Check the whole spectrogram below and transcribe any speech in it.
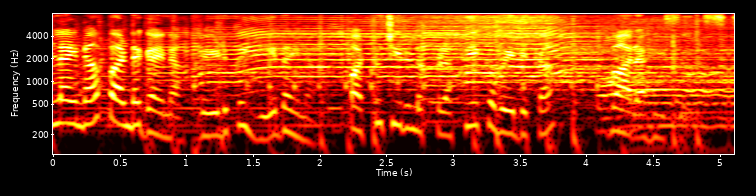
పెళ్ళైనా పండగైనా వేడుక ఏదైనా పట్టు చీరల ప్రత్యేక వేదిక వారాహి సిల్క్స్.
